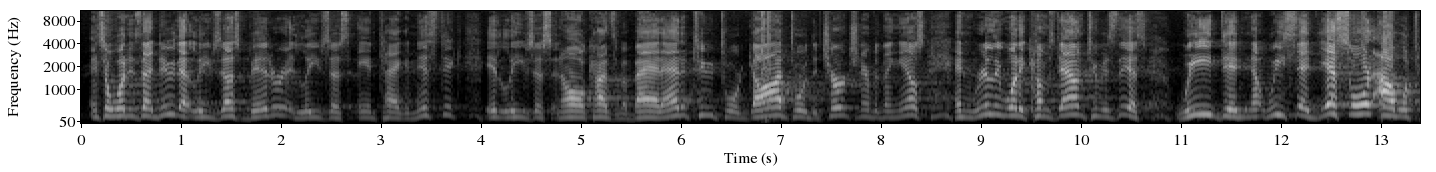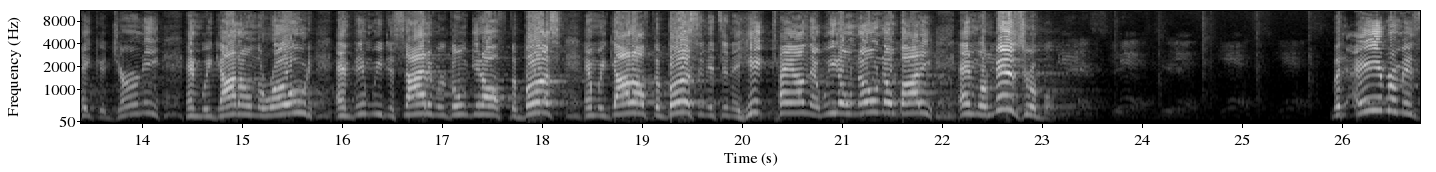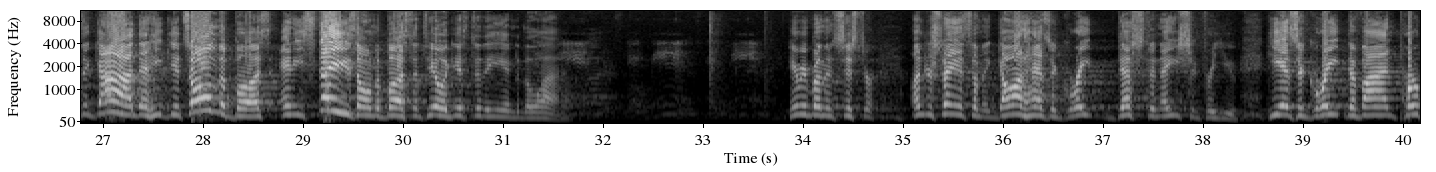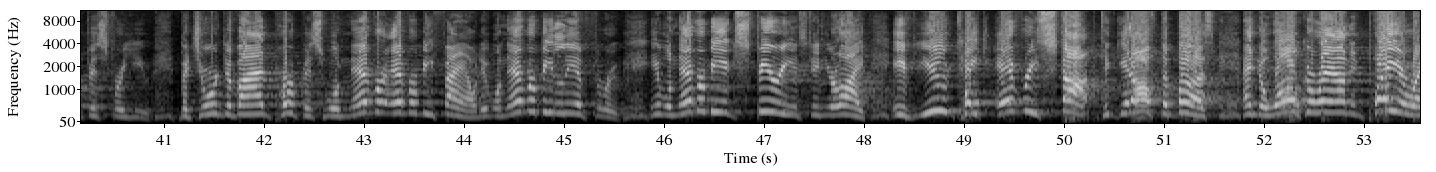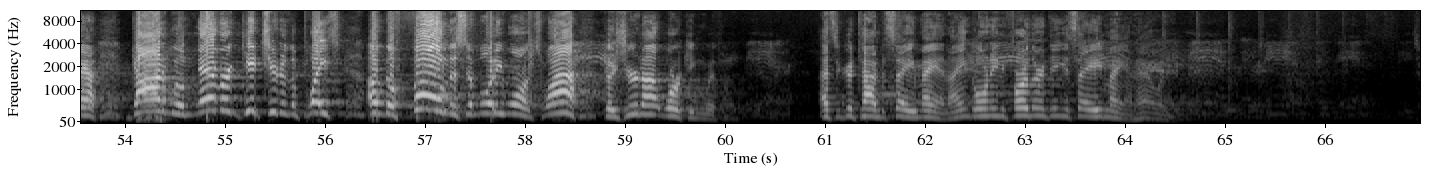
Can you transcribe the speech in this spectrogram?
And so, what does that do? That leaves us bitter. It leaves us antagonistic. It leaves us in all kinds of a bad attitude toward God, toward the church, and everything else. And really, what it comes down to is this: we did not. We said, "Yes, Lord, I will take a journey," and we got on the road, and then we decided we're going to get off the bus, and we got off the bus, and it's in a hick town that we don't know nobody, and we're miserable. But Abram is the guy that he gets on the bus and he stays on the bus until it gets to the end of the line. Hear me, brother and sister. Understand something. God has a great destination for you. He has a great divine purpose for you. But your divine purpose will never ever be found. It will never be lived through. It will never be experienced in your life if you take every stop to get off the bus and to walk around and play around. God will never get you to the place of the fullness of what He wants. Why? Because you're not working with Him. That's a good time to say amen. I ain't going any further until you say amen. Hallelujah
